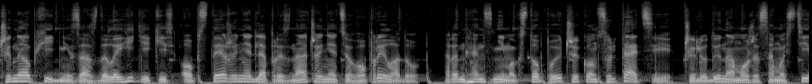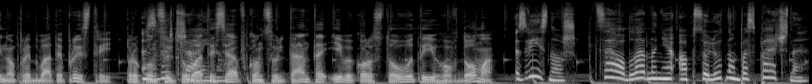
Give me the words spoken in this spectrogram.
Чи необхідні заздалегідь якісь обстеження для призначення цього приладу, рентгензнімок стопи чи консультації, чи людина може самостійно придбати пристрій, проконсультуватися Звичайно. в консультанта і використовувати його вдома? Звісно ж, це обладнання абсолютно безпечне.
